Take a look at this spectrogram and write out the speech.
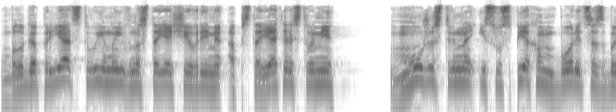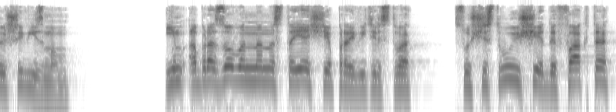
благоприятствуемый в настоящее время обстоятельствами, мужественно и с успехом борется с большевизмом. Им образовано настоящее правительство, существующее де-факто,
